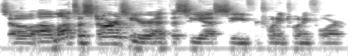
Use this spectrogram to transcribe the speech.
So uh, lots of stars here at the CSC for 2024.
